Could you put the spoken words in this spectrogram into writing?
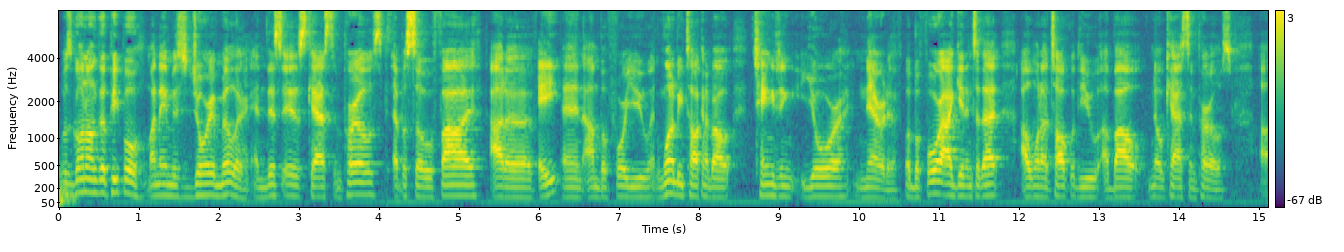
What's going on, good people? My name is Jory Miller, and this is Casting Pearls, episode five out of eight. And I'm before you and want to be talking about changing your narrative. But before I get into that, I want to talk with you about you know casting pearls uh,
